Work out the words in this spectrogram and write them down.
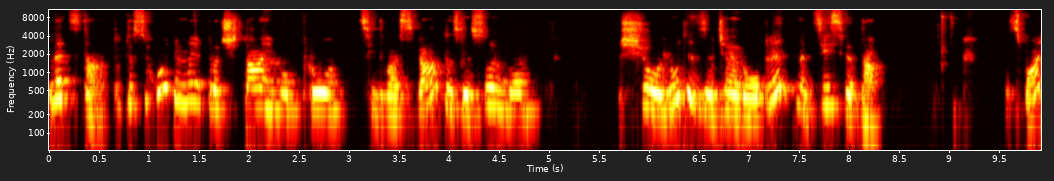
let's start. Тобто сьогодні ми прочитаємо про ці два свята, з'ясуємо що люди зазвичай роблять на ці свята. That's why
